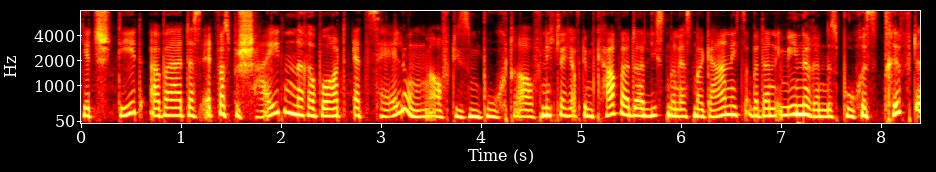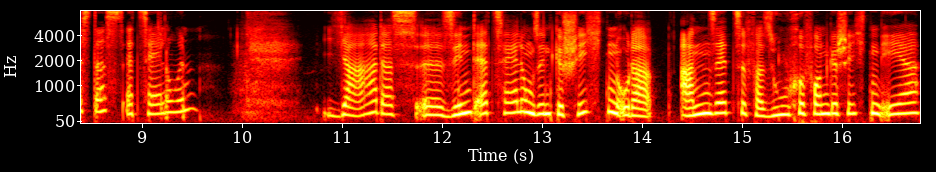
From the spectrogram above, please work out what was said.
Jetzt steht aber das etwas bescheidenere Wort Erzählungen auf diesem Buch drauf. Nicht gleich auf dem Cover, da liest man erstmal gar nichts, aber dann im Inneren des Buches. Trifft es das, Erzählungen? Ja, das äh, sind Erzählungen, sind Geschichten oder Ansätze, Versuche von Geschichten eher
